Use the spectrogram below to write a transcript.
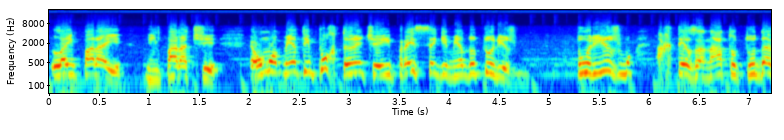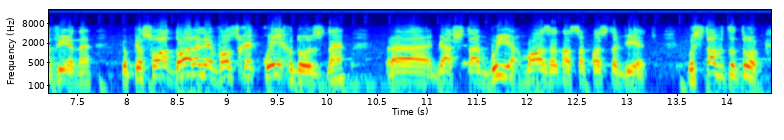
lá em Paraí, em Paraty. É um momento importante aí para esse segmento do turismo. Turismo, artesanato, tudo a ver, né? O pessoal adora levar os recuerdos, né? Para gastar muito hermosa a nossa Costa Verde. Gustavo Tutuca.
